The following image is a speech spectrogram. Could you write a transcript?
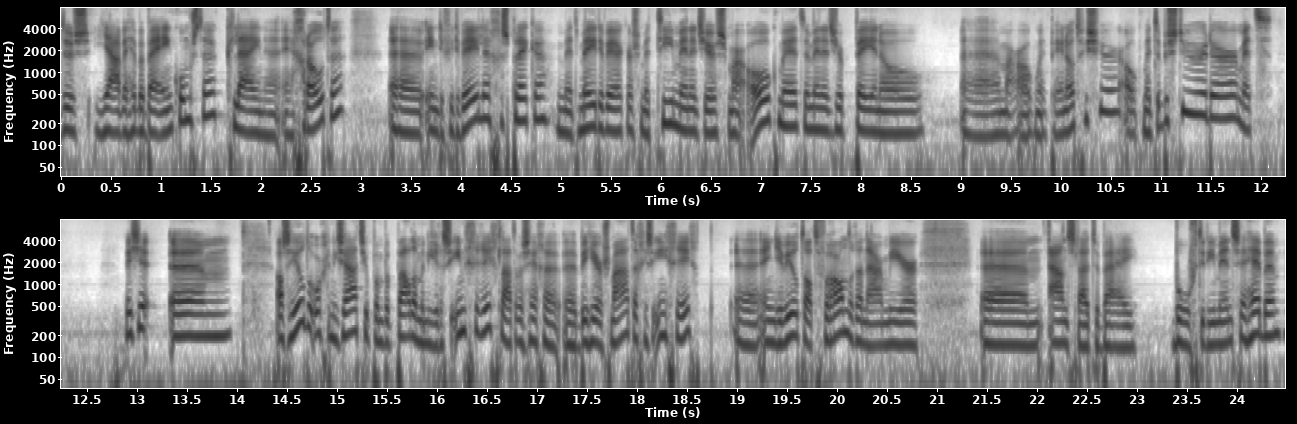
dus ja, we hebben bijeenkomsten, kleine en grote. Uh, individuele gesprekken met medewerkers, met teammanagers, maar ook met de manager PNO, uh, maar ook met PNO-adviseur, ook met de bestuurder, met. Weet je, um, als heel de organisatie op een bepaalde manier is ingericht, laten we zeggen uh, beheersmatig is ingericht, en je wilt dat veranderen naar meer ehm, aansluiten bij behoeften die mensen hebben,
